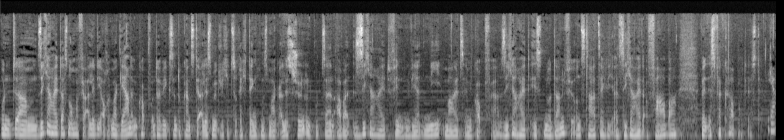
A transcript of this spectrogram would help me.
Und ähm, Sicherheit, das nochmal für alle, die auch immer gerne im Kopf unterwegs sind. Du kannst dir alles Mögliche zurechtdenken. Es mag alles schön und gut sein, aber Sicherheit finden wir niemals im Kopf. Ja. Sicherheit ist nur dann für uns tatsächlich als Sicherheit erfahrbar, wenn es verkörpert ist. Ja. ja.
